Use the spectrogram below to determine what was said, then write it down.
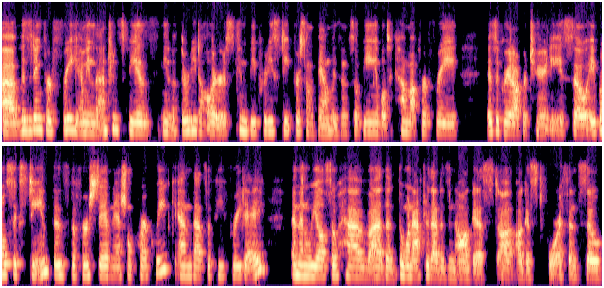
Uh, visiting for free. I mean, the entrance fee is you know thirty dollars can be pretty steep for some families, and so being able to come up for free is a great opportunity. So April 16th is the first day of National Park Week, and that's a fee-free day. And then we also have uh, the, the one after that is in August, uh, August 4th. And so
